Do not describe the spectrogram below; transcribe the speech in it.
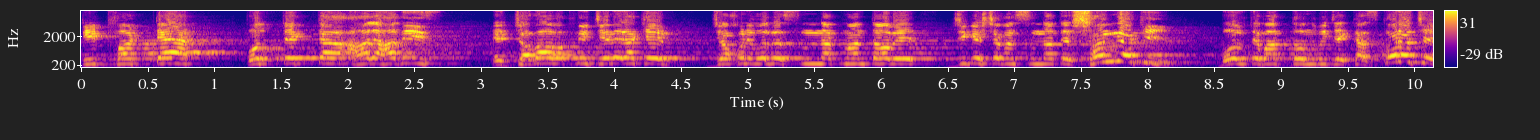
টিট ফর ট্যাট প্রত্যেকটা আহলে হাদিস, এর জবাব আপনি জেনে রাখেন, যখনই বলবে সুন্নাত মানতে হবে, জিজ্ঞেস করেন সুন্নাতের সংজ্ঞা কি? বলতে বাধ্য নবী যে কাজ করেছে,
